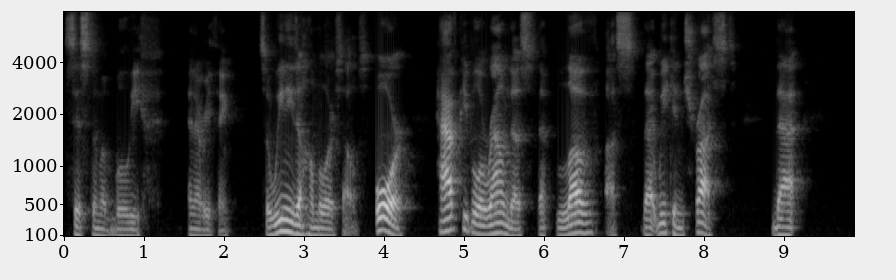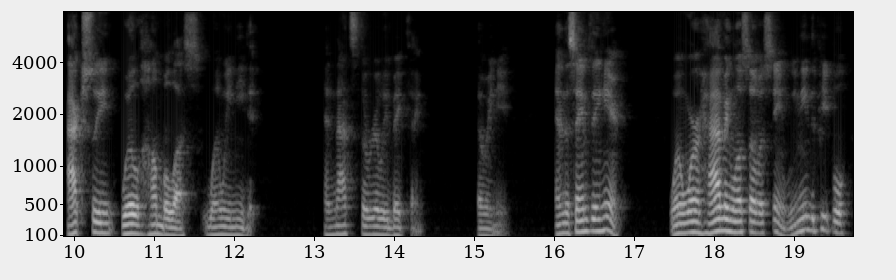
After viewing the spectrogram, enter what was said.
system of belief and everything. So we need to humble ourselves or have people around us that love us, that we can trust, that actually will humble us when we need it. And that's the really big thing that we need. And the same thing here. When we're having low self esteem, we need the people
